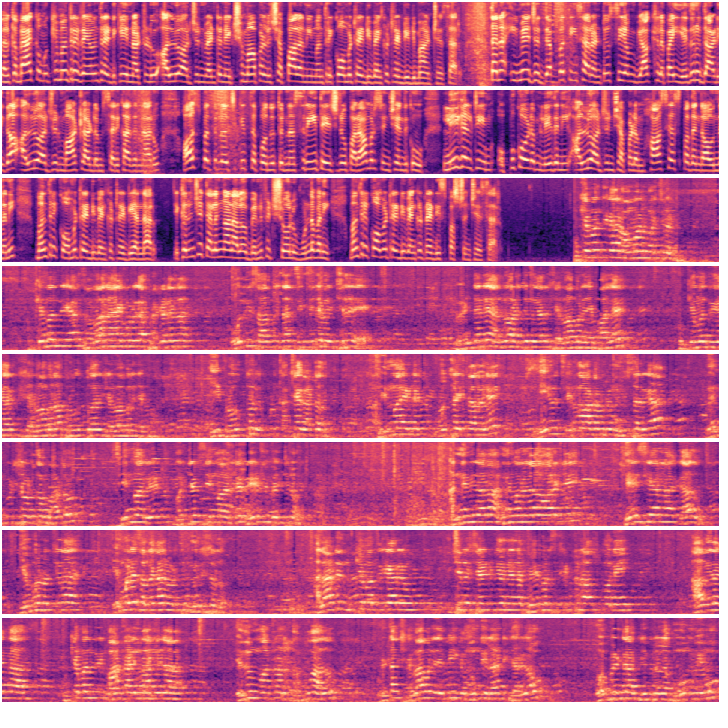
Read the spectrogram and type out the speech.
Welcome back. ముఖ్యమంత్రి రేవంత్ రెడ్డికి నటుడు అల్లు అర్జున్ వెంటనే క్షమాపణలు చెప్పాలని మంత్రి కోమటిరెడ్డి వెంకటరెడ్డి డిమాండ్ చేశారు. తన ఇమేజ్ దెబ్బతీశారంటూ సీఎం వ్యాఖ్యలపై ఎదురు దాడిగా అల్లు అర్జున్ మాట్లాడడం సరికాదన్నారు. ఆసుపత్రిలో చికిత్స పొందుతున్న శ్రీతేజ్ను పరామర్శించేందుకు లీగల్ టీం ఒప్పుకోవడం లేదని అల్లు అర్జున్ చెప్పడం హాస్యాస్పదంగా ఉందని మంత్రి కోమటిరెడ్డి వెంకటరెడ్డి అన్నారు. ఇక నుంచి తెలంగాణలో బెనిఫిట్ షోలు ఉండవని మంత్రి కోమటిరెడ్డి వెంకటరెడ్డి స్పష్టం చేశారు. ముఖ్యమంత్రి గారు అవమానపరిచినట్టు ముఖ్యమంత్రి గారు సమానాయకుడుగా ప్రకటన పోలీస్ ఆఫీసర్ సీసీటీవీ ఇచ్చినదే వెంటనే అల్లు అర్జున్ గారు క్షమాపణ చెప్పాలి. ముఖ్యమంత్రి గారికి క్షమాపణ ప్రభుత్వానికి క్షమాపణ చెప్పాలి. ఈ ప్రభుత్వం ఎప్పుడు కక్ష కట్టదు. సినిమా ఇండస్ట్రీ ప్రోత్సహించాలని నేను సినిమా ఆటోమేటిక్ మినిస్టర్గా బెనిఫిట్ షోతో పాటు సినిమా రేట్లు బడ్జెట్ సినిమా అంటే రేట్లు పెంచడం అన్ని విధాలు అన్ని వర్గాల వారికి కేసీఆర్ లా కాదు. ఎవరు వచ్చినా ఎమ్మడే సంతకాలు పెడుతుంది మినిస్టర్లు. అలాంటిది ముఖ్యమంత్రి గారు ఇచ్చిన స్టేట్ మీద పేపర్ స్క్రిప్ట్ రాసుకొని ఆ విధంగా ముఖ్యమంత్రి మాట్లాడిన దాని మీద ఎదురు మాట్లాడడం తప్పు కాదు. ఉల్టా క్షమాపణ చెప్పి ఇక ముందు ఇలాంటివి జరగవు. ఓపెన్ టాప్ జీపుల భూమి మేము.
